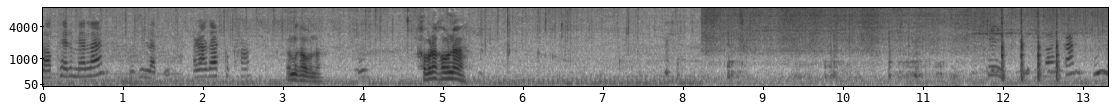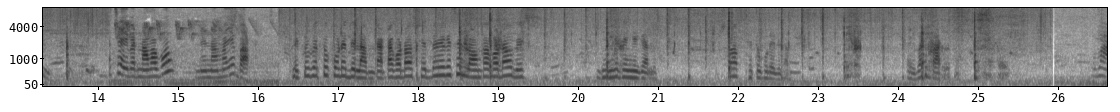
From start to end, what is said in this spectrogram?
রথের মেলার জিলাপি। রাজা একটু খা। আমি খাব না। খাব না? খাব না আচ্ছা এবার নামাবো। নে নামাইয়ে বাট ভেটো ভেটো করে দিলাম। ডাটা কটাও সেদ্ধ হয়ে গেছে, লঙ্কা কটাও বেশ ভেঙে ভেঙে গেল। সব থেতো করে দিলাম। এবার বাটবো মা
